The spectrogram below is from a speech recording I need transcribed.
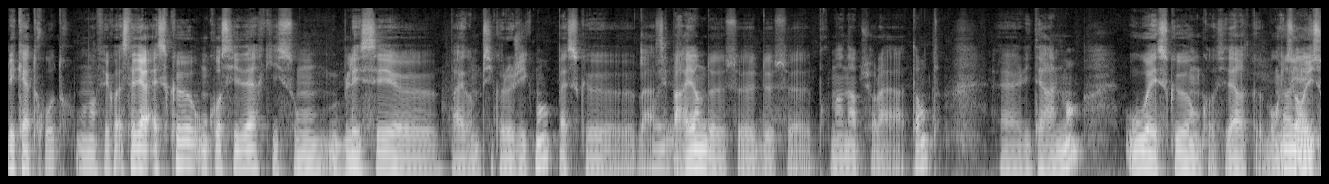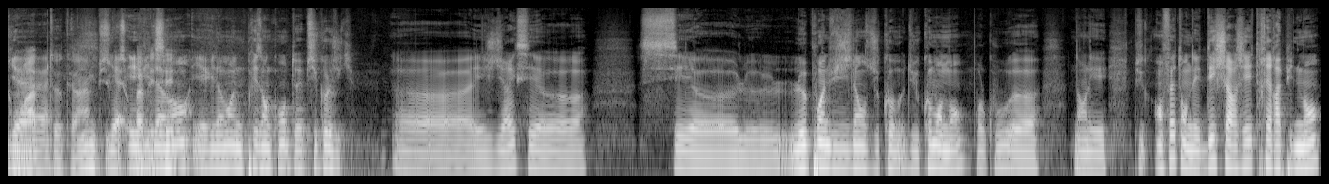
Les quatre autres, on en fait quoi? C'est-à-dire, est-ce qu'on considère qu'ils sont blessés, euh, par exemple, psychologiquement? Parce que bah, c'est pas rien de se, de se, prendre un arbre sur la tente, littéralement. Ou est-ce qu'on considère que bon, ils, sont, ils sont aptes quand même, puisqu'ils sont pas blessés? Il y a évidemment une prise en compte euh, psychologique. Euh, et je dirais que c'est euh, c'est euh, le, point de vigilance du, commandement pour le coup euh, dans les en fait on est déchargé très rapidement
